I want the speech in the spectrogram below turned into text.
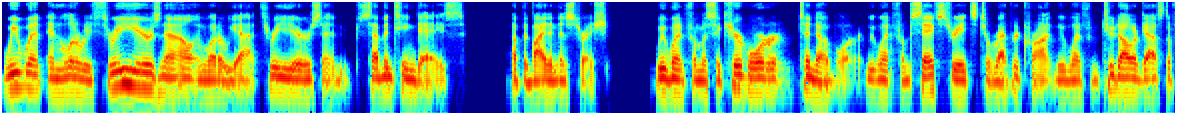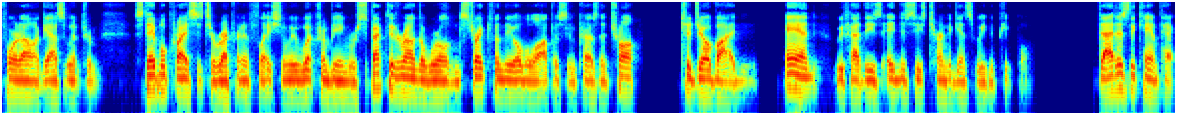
we went in literally three years now, and what are we at? Three years and 17 days of the Biden administration. We went from a secure border to no border. We went from safe streets to record crime. We went from $2 gas to $4 gas. We went from stable prices to record inflation. We went from being respected around the world and straight from the Oval Office and President Trump to Joe Biden. And we've had these agencies turned against we the people. That is the campaign.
